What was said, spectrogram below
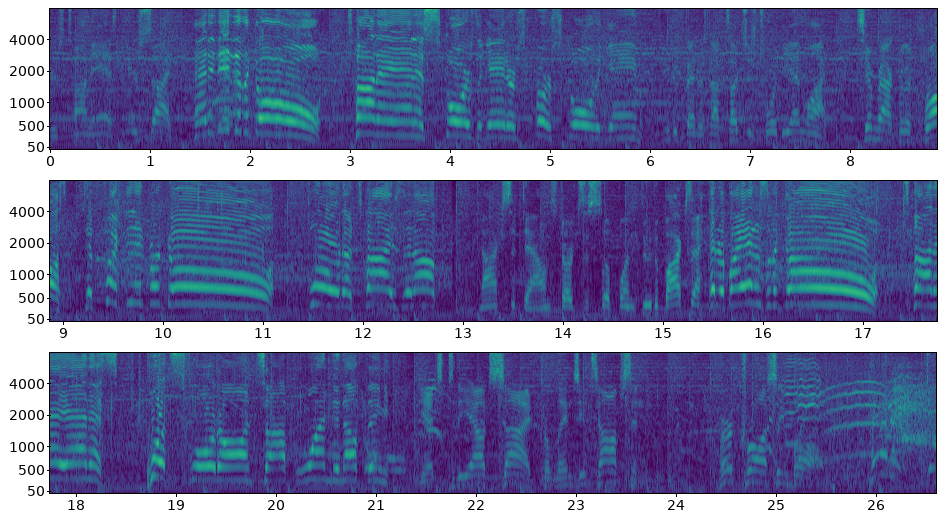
Here's Tahnai Annis near side, headed into the goal. Tahnai Annis scores the Gators' first goal of the game. A few defenders now touches toward the end line. Timrak with a cross, deflected in for goal. Florida ties it up. Knocks it down, starts to slip one through the box. A header by Annis and a goal. Tahnai Annis puts Florida on top, one to nothing. Gets to the outside for Lindsey Thompson. Her crossing ball. Headed. Goal!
